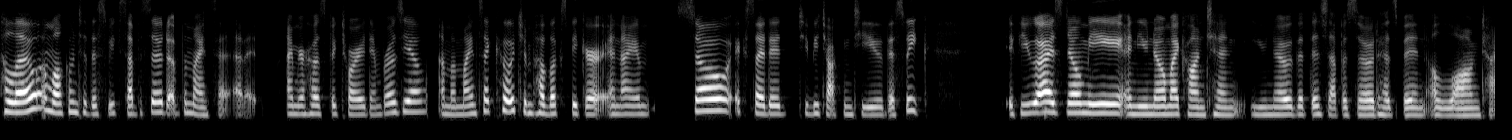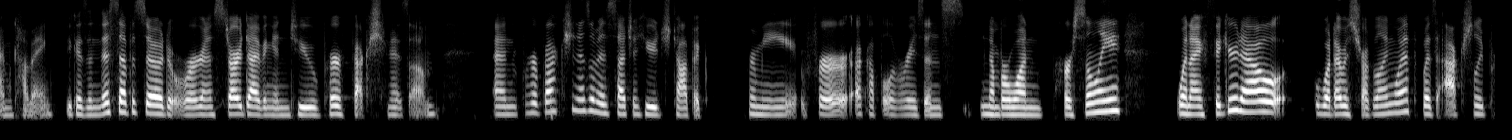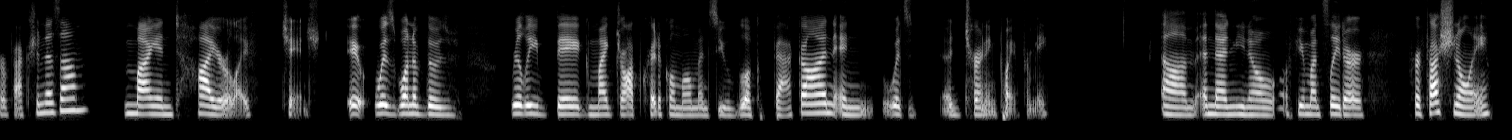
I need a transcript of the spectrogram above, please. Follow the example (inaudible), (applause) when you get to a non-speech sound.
Hello, and welcome to this week's episode of the Mindset Edit. I'm your host, Victoria D'Ambrozio. I'm a mindset coach and public speaker, and I am so excited to be talking to you this week. If you guys know me and you know my content, you know that this episode has been a long time coming because in this episode, we're going to start diving into perfectionism. And perfectionism is such a huge topic for me for a couple of reasons. Number one, personally, when I figured out what I was struggling with was actually perfectionism, my entire life changed. It was one of those really big mic drop critical moments you look back on and was a turning point for me. Um, and then, you know, a few months later, professionally,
